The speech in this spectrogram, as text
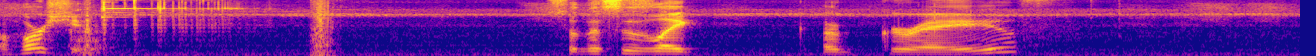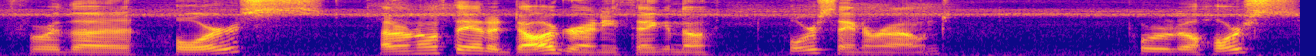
A horseshoe. So this is like a grave for the horse? I don't know if they had a dog or anything and the horse ain't around. Ported a horse.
